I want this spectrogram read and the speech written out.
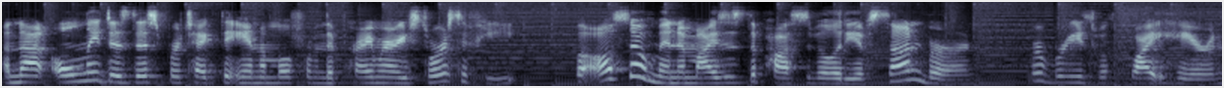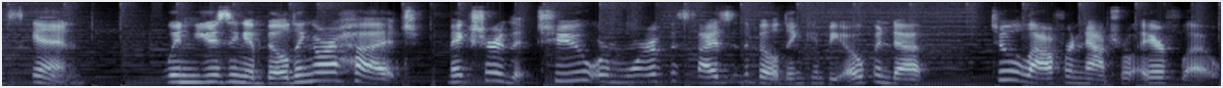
And not only does this protect the animal from the primary source of heat, but also minimizes the possibility of sunburn for breeds with white hair and skin. When using a building or a hutch, make sure that two or more of the sides of the building can be opened up to allow for natural airflow.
